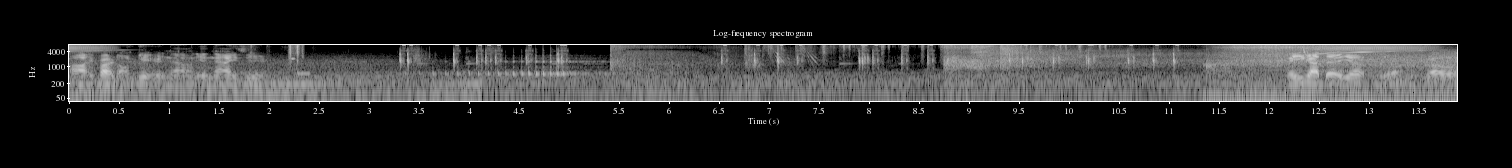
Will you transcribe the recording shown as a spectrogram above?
Oh, he probably don't get here now. Yeah, now he's here. Yeah, you got that. Yep. Yep. Let's go.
